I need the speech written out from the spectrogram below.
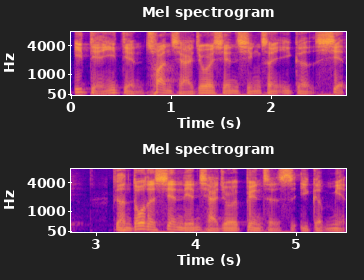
一点一点串起来，就会先形成一个线，很多的线连起来就会变成是一个面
